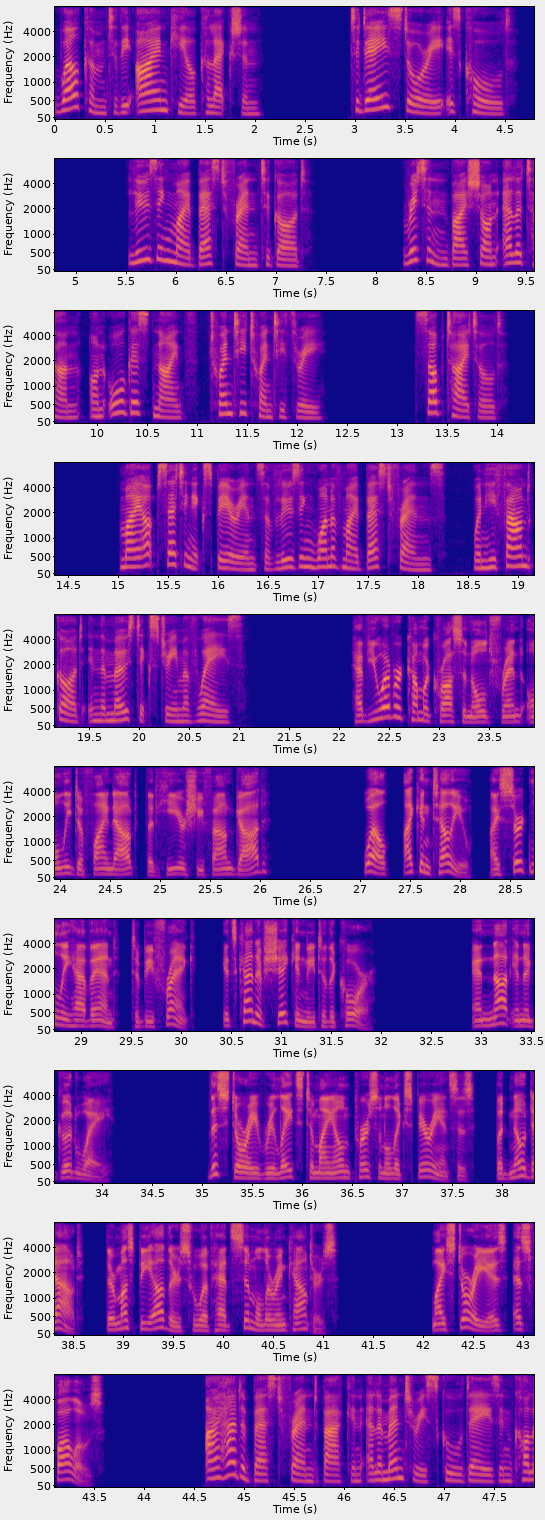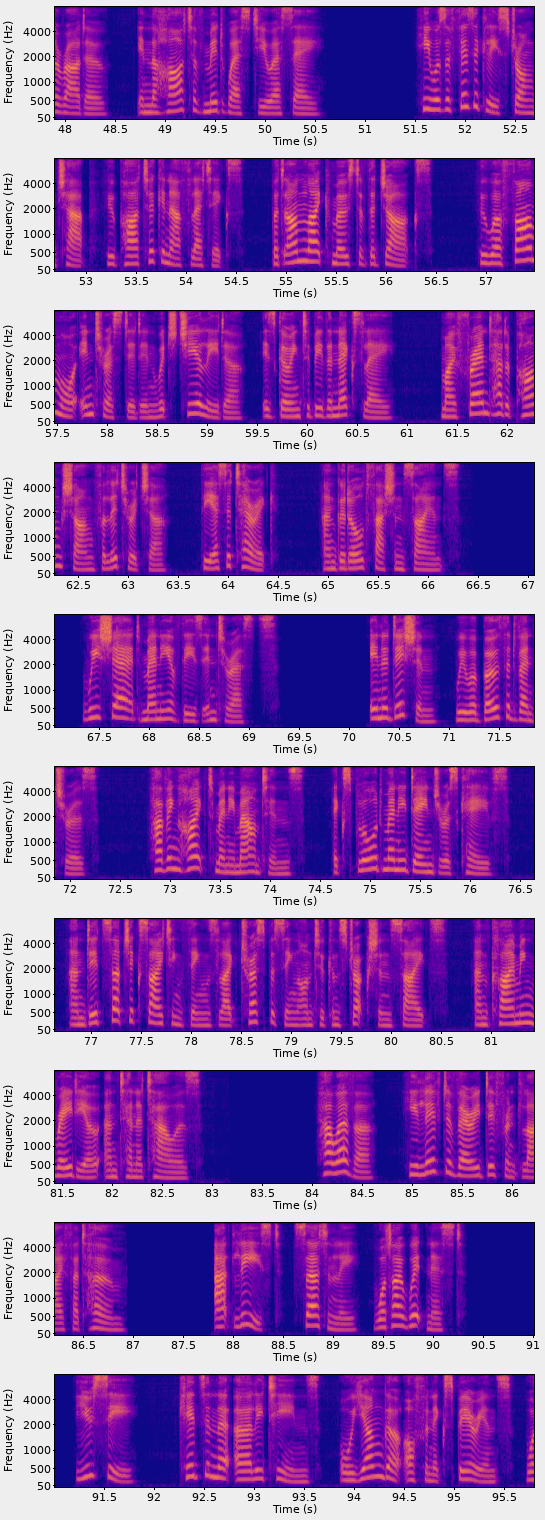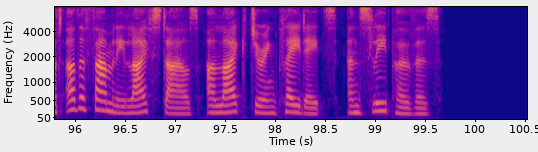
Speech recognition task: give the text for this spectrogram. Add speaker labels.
Speaker 1: Welcome to the Iron Keel Collection. Today's story is called Losing My Best Friend to God. Written by Shôn Ellerton on August 9, 2023. Subtitled My upsetting experience of losing one of my best friends when he found God in the most extreme of ways.
Speaker 2: Have you ever come across an old friend only to find out that he or she found God? Well, I can tell you, I certainly have, and, to be frank, it's kind of shaken me to the core. And not in a good way. This story relates to my own personal experiences, but no doubt, there must be others who have had similar encounters. My story is as follows
Speaker 1: I had a best friend back in elementary school days in Colorado, in the heart of Midwest USA. He was a physically strong chap who partook in athletics, but unlike most of the jocks, who were far more interested in which cheerleader is going to be the next lay, my friend had a penchant for literature, the esoteric, and good old fashioned science. We shared many of these interests. In addition, we were both adventurers, having hiked many mountains, explored many dangerous caves, and did such exciting things like trespassing onto construction sites, and climbing radio antenna towers. However, he lived a very different life at home. At least, certainly, what I witnessed. You see, kids in their early teens or younger often experience what other family lifestyles are like during playdates and sleepovers.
